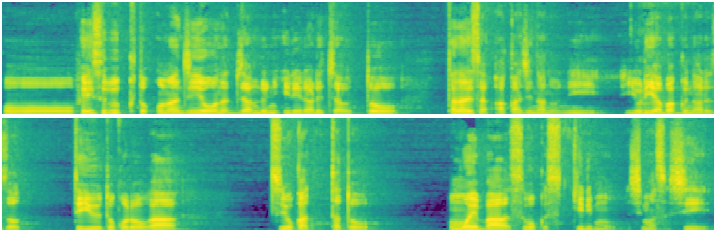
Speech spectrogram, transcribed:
こう Facebook と同じようなジャンルに入れられちゃうと、ただでさえ赤字なのによりやばくなるぞっていうところが強かったと思えば、すごくスッキリもしますし、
